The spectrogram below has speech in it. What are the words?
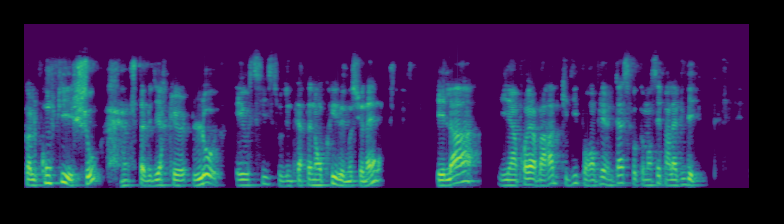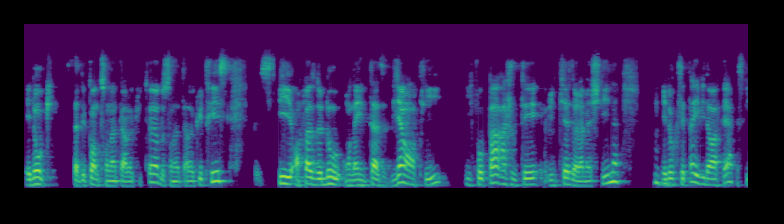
quand le conflit est chaud, ça veut dire que l'autre est aussi sous une certaine emprise émotionnelle. Et là, il y a un proverbe arabe qui dit pour remplir une tasse, il faut commencer par la vider. Et donc, ça dépend de son interlocuteur, de son interlocutrice. Si en face de nous, on a une tasse bien remplie, il faut pas rajouter une pièce de la machine. Et donc, c'est pas évident à faire parce que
